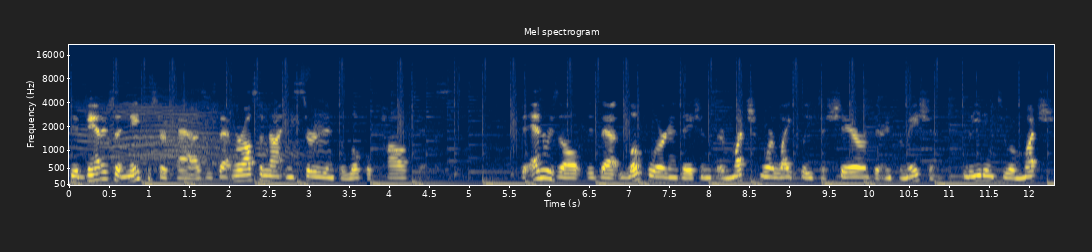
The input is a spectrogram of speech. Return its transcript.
The advantage that NatureServe has is that we're also not inserted into local politics. The end result is that local organizations are much more likely to share their information, leading to a much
